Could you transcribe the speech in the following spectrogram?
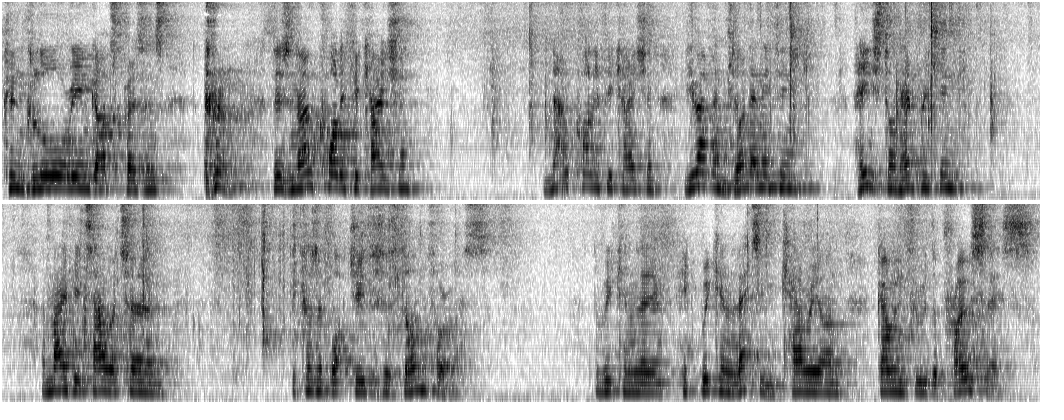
can glory in God's presence. There's no qualification. No qualification. You haven't done anything. He's done everything. And maybe it's our turn because of what Jesus has done for us, that we can let him, we can let him carry on going through the process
